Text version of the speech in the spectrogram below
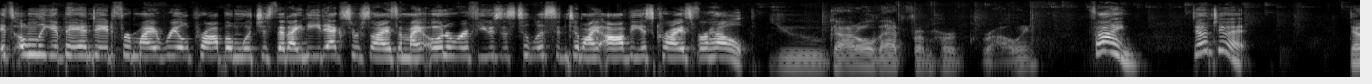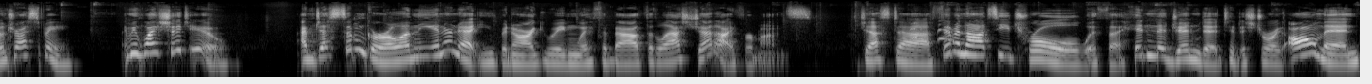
It's only a band aid for my real problem, which is that I need exercise and my owner refuses to listen to my obvious cries for help. You got all that from her growling? Fine. Don't do it. Don't trust me. I mean, why should you? I'm just some girl on the internet you've been arguing with about The Last Jedi for months. Just a feminazi troll with a hidden agenda to destroy all men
